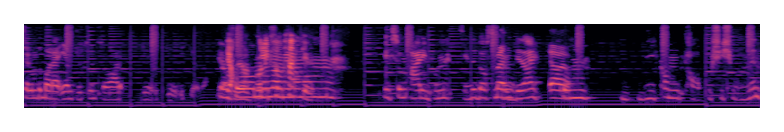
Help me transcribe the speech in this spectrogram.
selv om det bare er én trussel, så er det ikke, ikke, ikke gjøre det. Ja, Ja, så og liksom man liksom er inne på en nettside, da spør de deg Ja, ja. om de kan ta posisjonen din.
